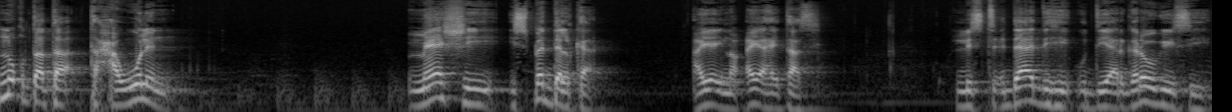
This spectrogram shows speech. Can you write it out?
nuqdata taxawulin meeshii isbeddelka ayay ay ahayd taasi liisticdaadihi u diyaargarowgiisii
